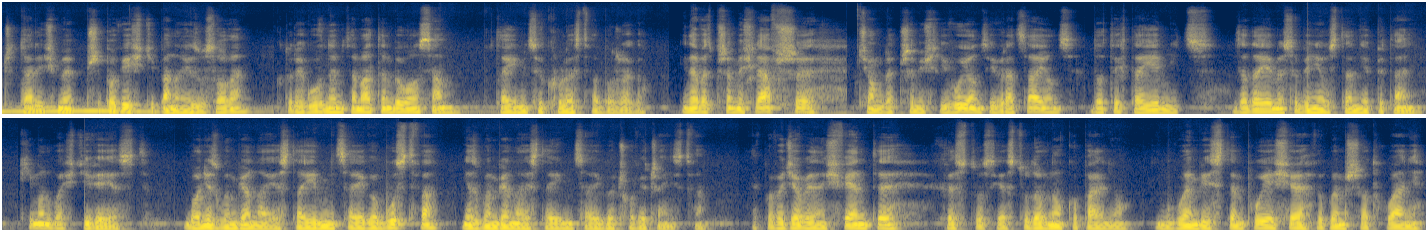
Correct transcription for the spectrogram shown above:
czytaliśmy przypowieści Pana Jezusowe, których głównym tematem był On sam w tajemnicy Królestwa Bożego. I nawet przemyślawszy, ciągle przemyśliwując i wracając do tych tajemnic, zadajemy sobie nieustannie pytanie, kim On właściwie jest, bo niezgłębiona jest tajemnica Jego bóstwa, niezgłębiona jest tajemnica Jego człowieczeństwa. Jak powiedział jeden święty, Chrystus jest cudowną kopalnią. Im głębiej stępuje się w głębsze otchłanie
